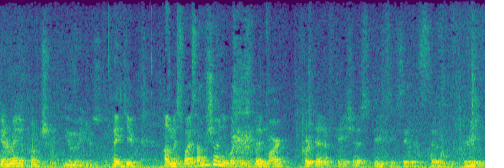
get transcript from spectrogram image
Your main approach. You may do so. Thank you. Uh, Ms. Weiss, I'm showing you what has been marked for identification as States Exhibit 73.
